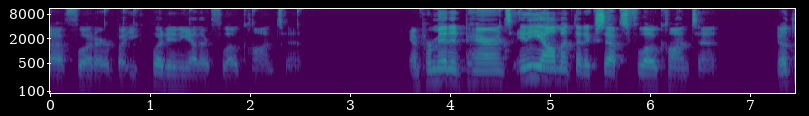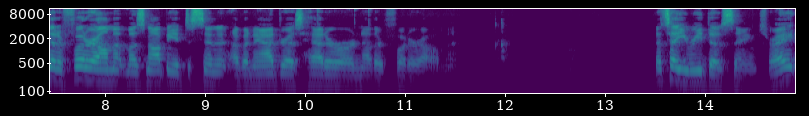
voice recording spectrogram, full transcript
a footer, but you can put any other flow content. And permitted parents, any element that accepts flow content. Note that a footer element must not be a descendant of an address header or another footer element. That's how you read those things, right?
